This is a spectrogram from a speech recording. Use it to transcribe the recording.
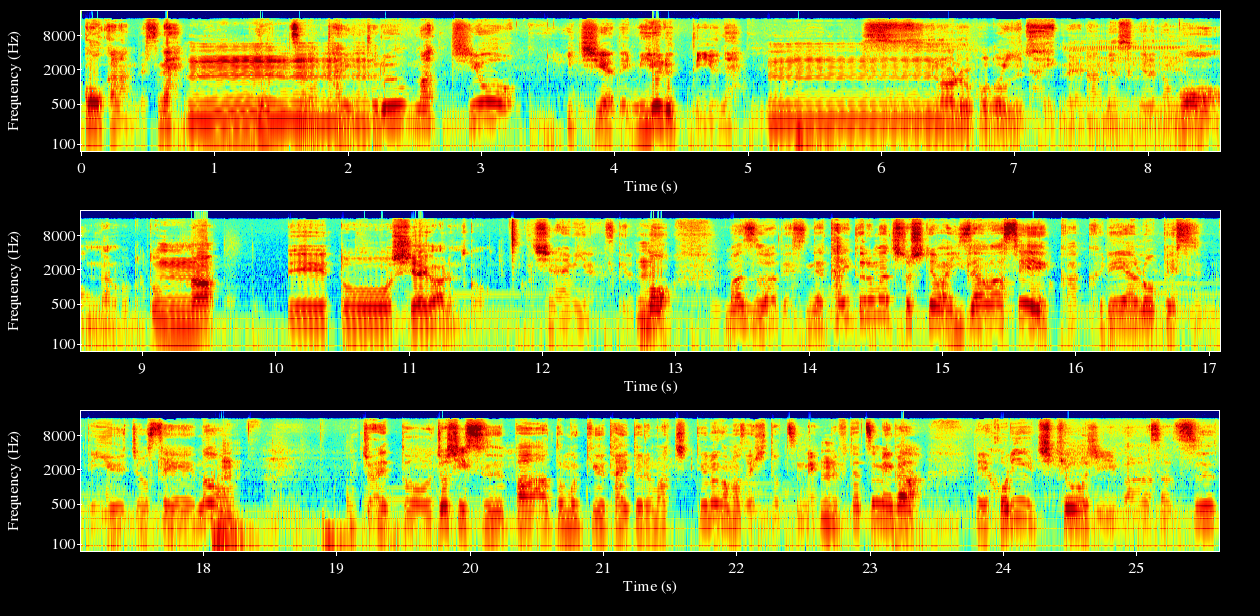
豪華なんですね。うーん。4つのタイトルマッチを一夜で見れるっていうねなるほどいですね。大会なんですけれども。なるほど。どんなえーと試合があるんですか？ちなみになんですけれども、まずはですねタイトルマッチとしては伊沢製菓クレア・ロペスっていう女性の、うん。ちょえっと、女子スーパーアトム級タイトルマッチっていうのがまず1つ目、うん。で2つ目が、えー堀内恭司 VS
